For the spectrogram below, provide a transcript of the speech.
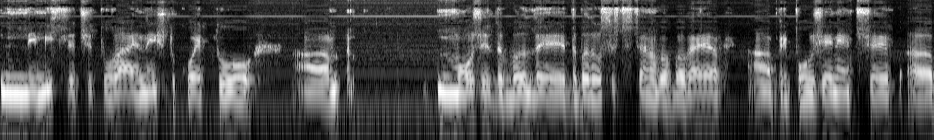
Не мисля, че това е нещо, което може да бъде, да бъде осъществено в България а, при положение, че а,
